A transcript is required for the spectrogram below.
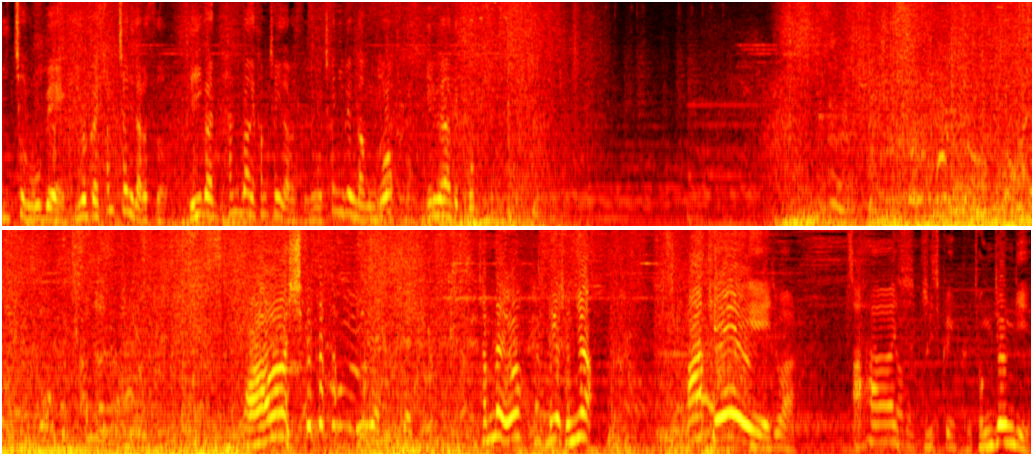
2500 이것까지 3000이 달았어. 베이가한테 한 방에 3000이 달았어. 그리고 1200 남은 거 얘네들한테 그거 아, 씨. 잡나요? 내가 좋냐? 아, 오케이. 좋아. 아하, 씨. 블리츠크랭크. 정전기.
